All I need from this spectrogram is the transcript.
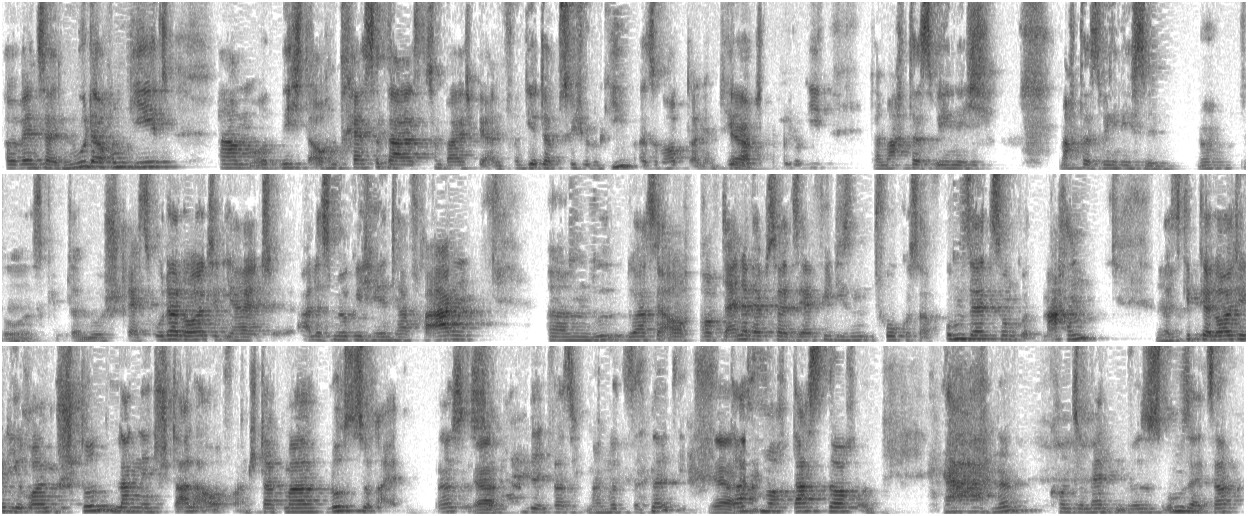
Aber wenn es halt nur darum geht, ähm, und nicht auch Interesse da ist, zum Beispiel an fundierter Psychologie, also überhaupt an dem Thema ja. Psychologie, dann macht das wenig, macht das wenig Sinn. Ne? So, mhm. Es gibt dann nur Stress. Oder Leute, die halt alles Mögliche hinterfragen. Ähm, du, du, hast ja auch auf deiner Website sehr viel diesen Fokus auf Umsetzung und Machen. Mhm. Es gibt ja Leute, die räumen stundenlang den Stall auf, anstatt mal loszureiten. Ne? Das ist ja. so ein Bild, was ich mal nutze. Ne? Die, ja. Das noch, das noch und ja, ne? Konsumenten versus Umsetzer.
